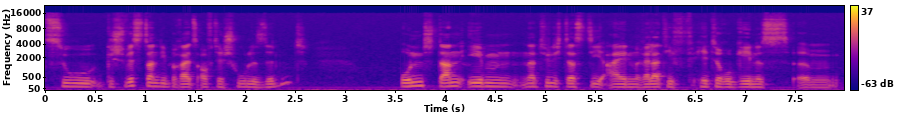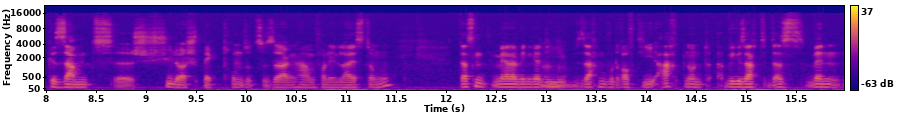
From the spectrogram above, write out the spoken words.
zu Geschwistern, die bereits auf der Schule sind und dann eben natürlich, dass die ein relativ heterogenes ähm, Gesamtschülerspektrum sozusagen haben von den Leistungen. Das sind mehr oder weniger die mhm. Sachen, worauf die achten. Und wie gesagt, dass wenn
